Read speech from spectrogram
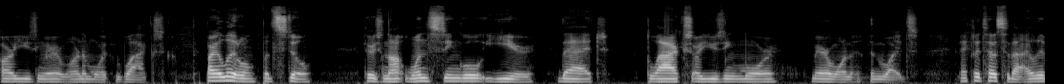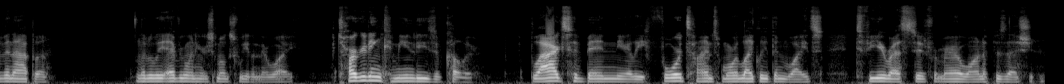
are using marijuana more than blacks. By a little, but still. There's not one single year that blacks are using more marijuana than whites. And I can attest to that. I live in Napa. Literally everyone here smokes weed and they're white. Targeting communities of color. Blacks have been nearly four times more likely than whites to be arrested for marijuana possession.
